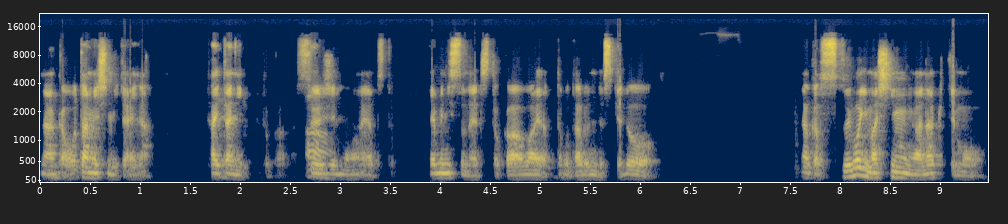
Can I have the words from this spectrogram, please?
なんかお試しみたいな、タイタニックとか、数字のやつとか、ヤミニストのやつとかはやったことあるんですけど、なんかすごいマシンがなくても、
